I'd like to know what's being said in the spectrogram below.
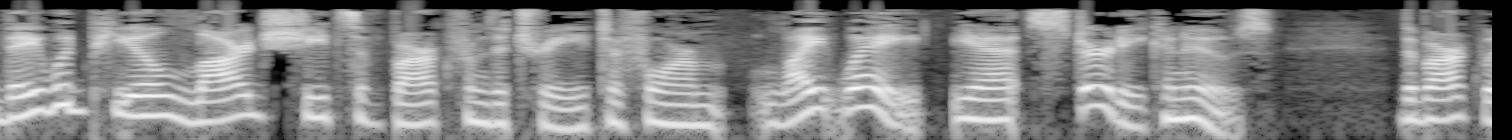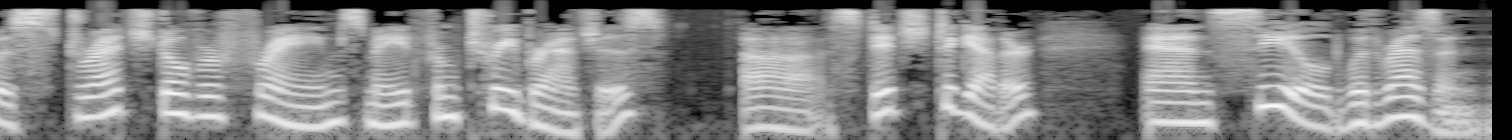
They would peel large sheets of bark from the tree to form lightweight yet sturdy canoes. The bark was stretched over frames made from tree branches, uh, stitched together, and sealed with resin.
